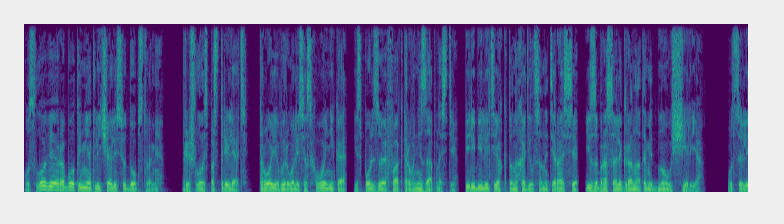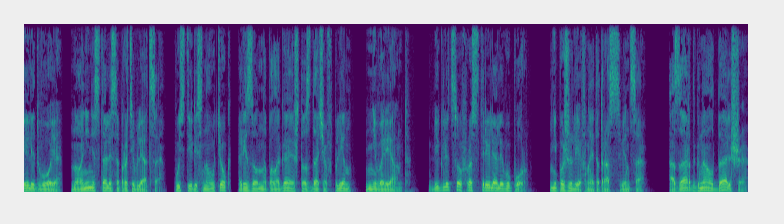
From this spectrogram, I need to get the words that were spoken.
Условия работы не отличались удобствами. Пришлось пострелять. Трое вырвались из хвойника, используя фактор внезапности, перебили тех, кто находился на террасе, и забросали гранатами дно ущелья. Уцелели двое, но они не стали сопротивляться. Пустились на утек, резонно полагая, что сдача в плен – не вариант. Беглецов расстреляли в упор не пожалев на этот раз свинца. Азарт гнал дальше,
